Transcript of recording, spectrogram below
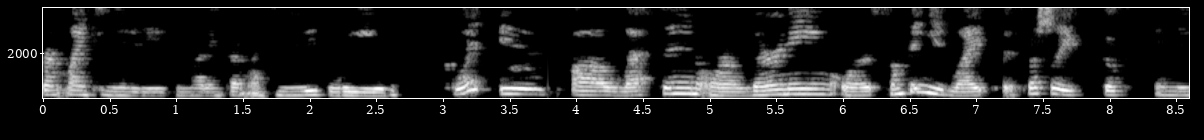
frontline communities and letting frontline communities lead. What is a lesson or a learning or something you'd like, especially folks in the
